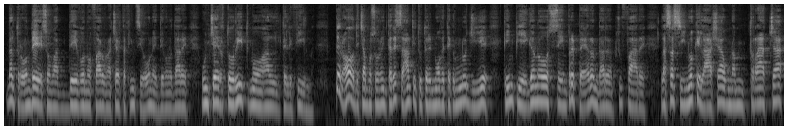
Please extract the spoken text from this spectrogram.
D'altronde insomma devono fare una certa finzione, devono dare un certo ritmo al telefilm. Però diciamo sono interessanti tutte le nuove tecnologie che impiegano sempre per andare a ciuffare l'assassino che lascia una traccia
